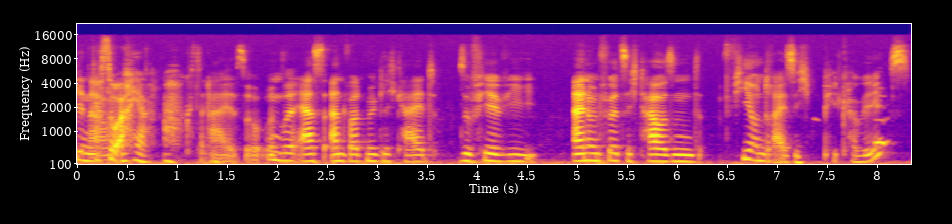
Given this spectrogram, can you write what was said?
Genau. Ach so, ach ja. Ach, Gott sei Dank. Also, unsere erste Antwortmöglichkeit, so viel wie 41.034 PKWs.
